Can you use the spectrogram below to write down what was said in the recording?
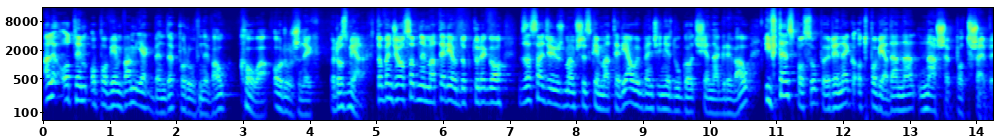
ale o tym opowiem Wam, jak będę porównywał koła o różnych rozmiarach. To będzie osobny materiał, do którego w zasadzie już mam wszystkie materiały, będzie niedługo się nagrywał i w ten sposób rynek odpowiada na nasze potrzeby.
